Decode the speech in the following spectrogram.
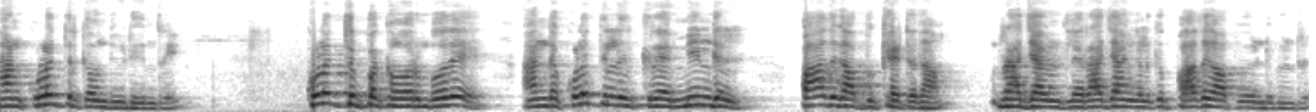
நான் குளத்திற்கு வந்து விடுகின்றேன். குளத்து பக்கம் வரும்போது அந்த குளத்தில் இருக்கிற மீன்கள் பாதுகாப்பு கேட்டதாம். ராஜாவிடத்தில் ராஜா எங்களுக்கு பாதுகாப்பு வேண்டும் என்று.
